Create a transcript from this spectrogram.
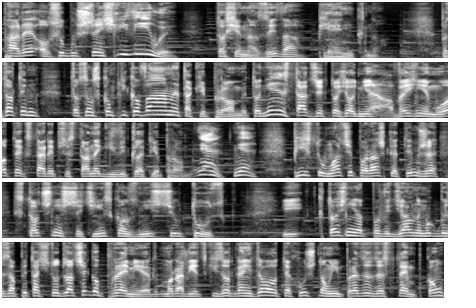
parę osób uszczęśliwiły. To się nazywa piękno. Poza tym to są skomplikowane takie promy. To nie jest tak, że ktoś o nie, weźmie młotek, stary przystanek i wyklepie prom. Nie, nie. PiS tłumaczy porażkę tym, że Stocznię Szczecińską zniszczył Tusk. I ktoś nieodpowiedzialny mógłby zapytać, to dlaczego premier Morawiecki zorganizował tę huczną imprezę ze stępką,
